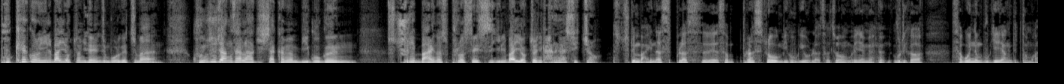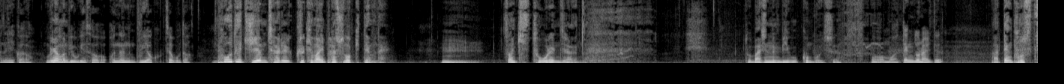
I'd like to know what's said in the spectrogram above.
북핵으로 일발 역전이 되는지 모르겠지만 군수 장사를 하기 시작하면 미국은 수출이 마이너스 플러스에 있어 일발 역전이 가능할 수 있죠. 수출이 마이너스 플러스에서 플러스로 미국이 올라서죠. 왜냐면 우리가 사고 있는 무기의 양들이 더 많으니까요. 우리가 왜냐면- 미국에서 얻는 무역 흑자보다. 포드 GM 차를 그렇게 많이 팔 수는 없기 때문에. 음. 선키스트 오렌지라든가. 또 맛있는 미국 건 뭐 있어요? 어, 뭐 땡도날드? 아, 땡프로스트.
